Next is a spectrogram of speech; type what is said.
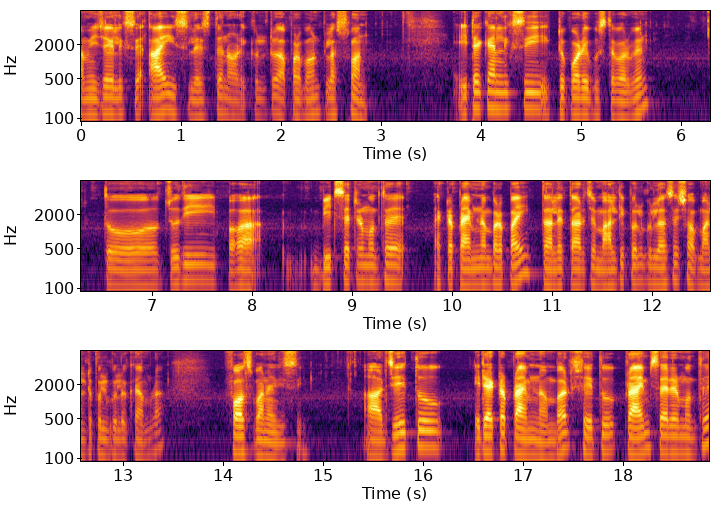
আমি এই জায়গায় লিখছি i is less than or equal to upper bound plus one এইটা কেন লিখছি, একটু পরে বুঝতে পারবেন। তো যদি বিট সেটের মধ্যে একটা প্রাইম নাম্বার পাই, তাহলে তার যে মাল্টিপলগুলো আছে, সব মাল্টিপলগুলোকে আমরা ফলস বানিয়ে দিছি। আর যেহেতু এটা একটা প্রাইম নাম্বার সেহেতু প্রাইম স্যারের মধ্যে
